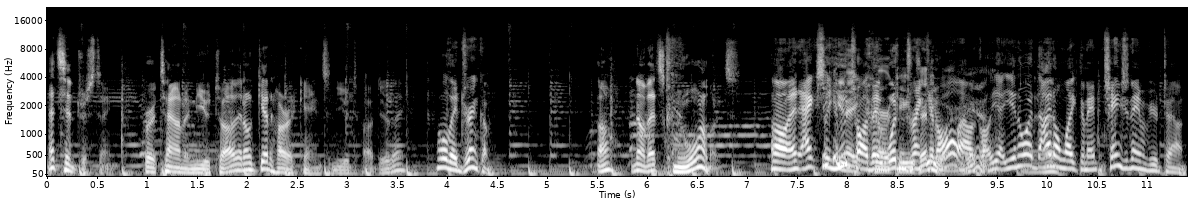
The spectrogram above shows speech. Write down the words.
That's interesting for a town in Utah. They don't get hurricanes in Utah, do they? Well, they drink them. Oh, no, that's New Orleans. Oh, and actually, Utah, they wouldn't hurricanes drink at all alcohol. yeah. Yeah. you know what? I don't like the name. Change the name of your town.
